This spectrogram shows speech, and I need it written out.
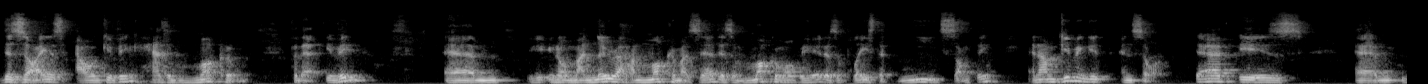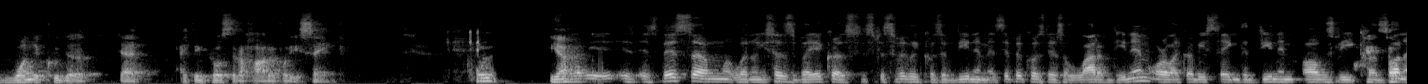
desires our giving, has a makom for that giving. Um, you, you know, manura hamokum azed, there's a mokum over here, there's a place that needs something, and I'm giving it, and so on. That is um, one nakuda that I think goes to the heart of what he's saying. Yeah. Is, is this um, when he says vayikra specifically because of dinim? Is it because there's a lot of dinim, or like Rabbi saying the dinim of the okay, So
